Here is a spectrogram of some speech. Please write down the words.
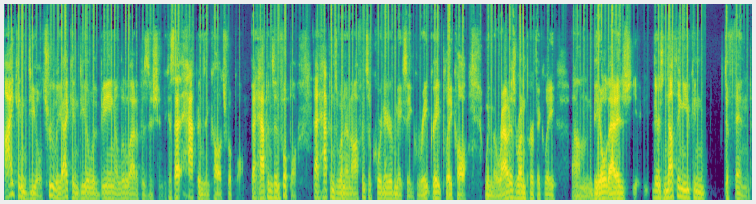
I can deal, truly, I can deal with being a little out of position because that happens in college football. That happens in football. That happens when an offensive coordinator makes a great, great play call, when the route is run perfectly. Um, the old adage there's nothing you can defend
